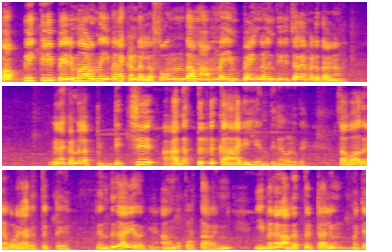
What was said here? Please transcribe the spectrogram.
പബ്ലിക്കലി പെരുമാറുന്ന ഇവനൊക്കെ ഉണ്ടല്ലോ. സ്വന്തം അമ്മയും പെങ്ങളും തിരിച്ചറിയാൻ പറ്റാത്തവനാണ്. ഇവനൊക്കെ ഉണ്ടല്ലോ. പിടിച്ച് അകത്തിട്ട് കാര്യമില്ല. എന്തിനാ വെറുതെ? സവാദിനെ കുറേ അകത്തിട്ട്. എന്ത് കാര്യം അതൊക്കെ അവൻ പുറത്തിറങ്ങി. ഇവനെ അകത്തിട്ടാലും മറ്റേ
